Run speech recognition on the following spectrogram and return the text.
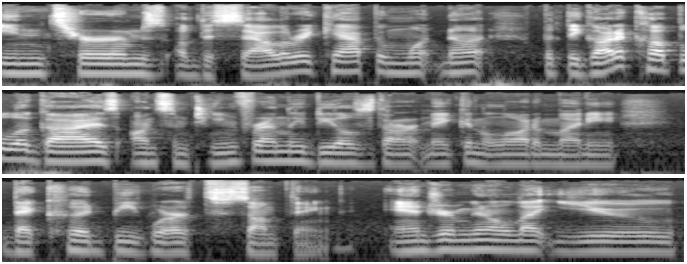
in terms of the salary cap and whatnot, but they got a couple of guys on some team friendly deals that aren't making a lot of money that could be worth something. Andrew, I'm going to let you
